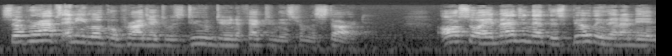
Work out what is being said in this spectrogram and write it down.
so perhaps any local project was doomed to ineffectiveness from the start. Also, I imagine that this building that I'm in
